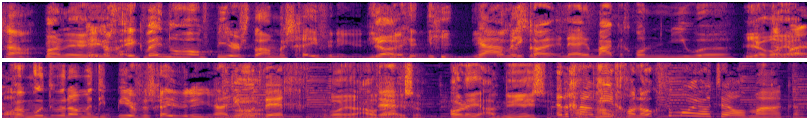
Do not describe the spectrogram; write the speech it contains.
Ja. Maar, eh, Hey, nog- ik weet nog wel een pier staan bij Scheveningen. Die, Ja. die, die, Ja, maar die kan, nee, we maken gewoon een nieuwe. Ze- ja, maar man. wat moeten we dan met die pier van Scheveningen? Ja, die moet weg. Wel ja, oud Weg. ijzer. Oh nee, ja, niet eens. En dan gaan we hier gewoon ook zo'n mooi hotel maken.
